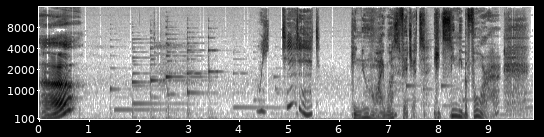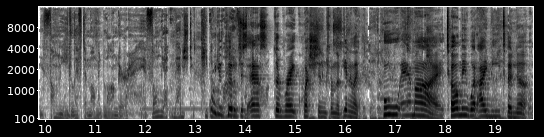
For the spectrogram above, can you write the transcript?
Huh? We did it. He knew who I was, Fidget. He'd seen me before. If only he'd lived a moment longer. If only I'd managed to keep Or him you could have just somehow. asked the right questions from the beginning, like, "Who am I? Tell me what I need to know."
